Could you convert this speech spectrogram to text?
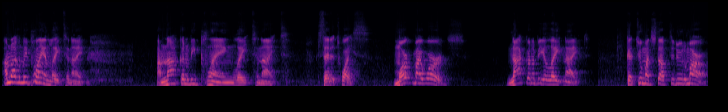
I'm not going to be playing late tonight. I'm not going to be playing late tonight. Said it twice. Mark my words. Not going to be a late night. Got too much stuff to do tomorrow.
